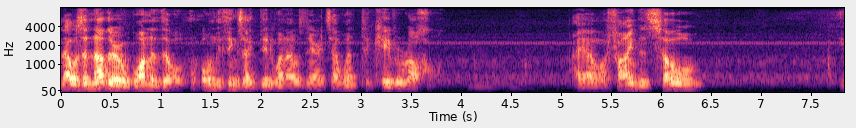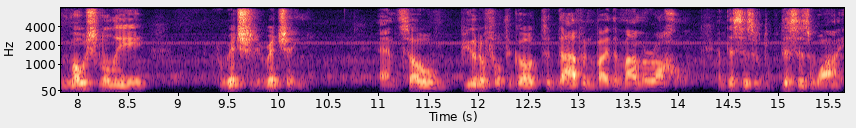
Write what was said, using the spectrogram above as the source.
that was another one of the only things I did when I was there. I went to Kever Rachel. Uh, I find it so emotionally rich, riching, and so beautiful to go to daven by the Mama Rachel. And this is this is why.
